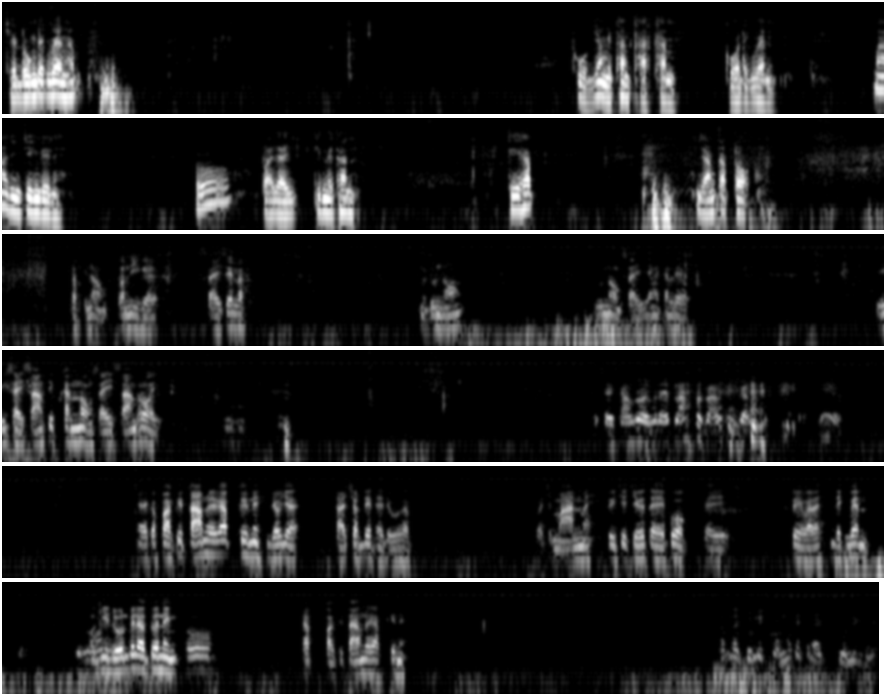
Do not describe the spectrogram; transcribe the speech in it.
เจอดงเด็กแว้นครับ พูดยังไม่ทันขาดคำกลัวเด็กแว้นมาจริง ๆ เลยนี่โอ้ปลาใหญ่กินไม่ทัน โอเคครับ ยามกลับต่อกับพี่น้อง ตอนนี้ก็ใส่เสร็จแล้ว มาดูน้อง ดูน้องใส่ยังไม่ทันแล้วเองใส่สามสิบคันน้องใส่สามร้อยใส่สามร้อยไม่ได้ปลาสามสิบกันแกก็ฝากติดตามเลยครับคืนนี้เดี๋ยวจะถ่ายช็อตเด็ดให้ดูครับว่าจะมานไหมคือจะเจอแต่พวกไอ้เรียกว่าอะไรเด็กแว่นเมื่อกี้โดนไปแล้วตัวหนึ่งโอ้ครับฝากติดตามเลยครับคืนนี้ทำในตัวเล็กก่อนมันก็จะได้ตัวเล็กดี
